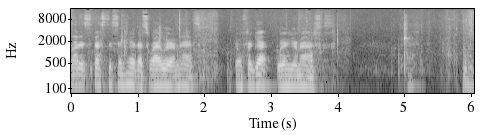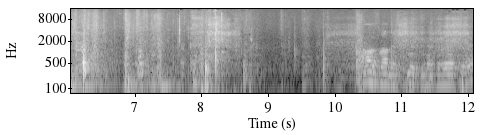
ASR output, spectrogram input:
A lot of asbestos in here, that's why I wear a mask. Don't forget, wear your masks. Okay. Okay. I always love the sneaking up the road here.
